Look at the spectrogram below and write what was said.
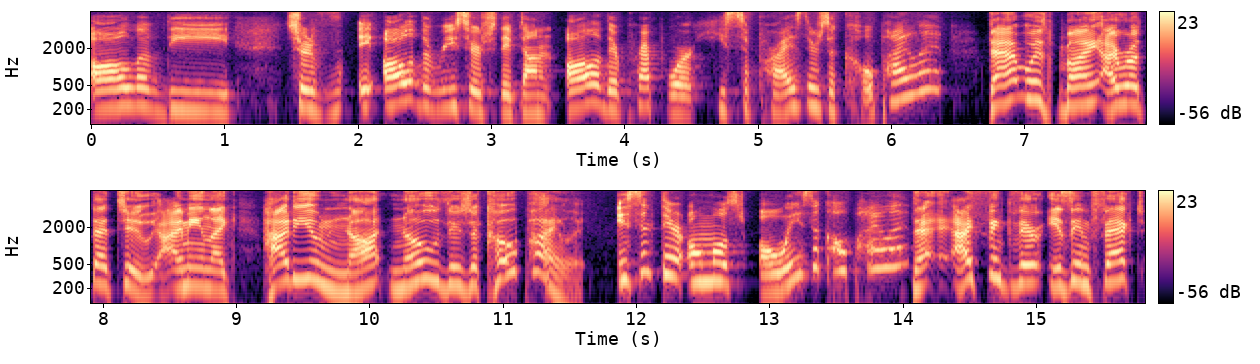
all of the sort of eh, all of the research they've done, and all of their prep work. He's surprised there's a co-pilot. That was my I wrote that too. I mean like how do you not know there's a co-pilot? Isn't there almost always a co-pilot? That I think there is in fact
